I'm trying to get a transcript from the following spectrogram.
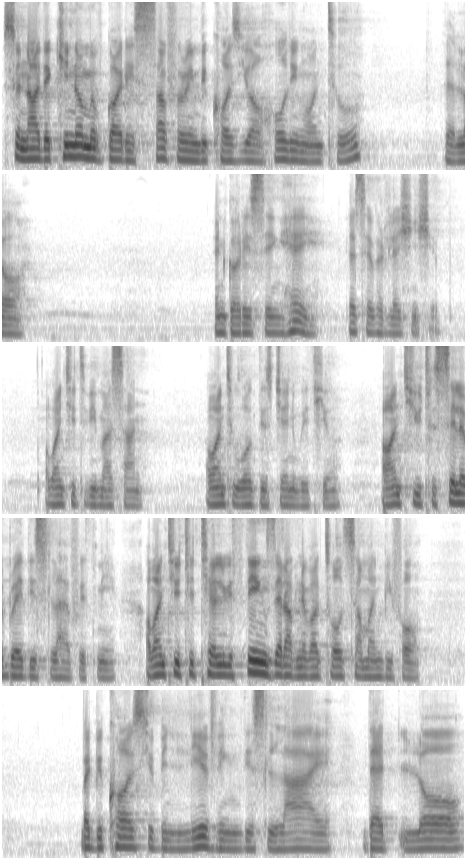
So now the kingdom of God is suffering because you are holding on to the law. And God is saying, hey, let's have a relationship. I want you to be my son. I want to walk this journey with you. I want you to celebrate this life with me. I want you to tell you things that I've never told someone before. But because you've been living this lie that law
